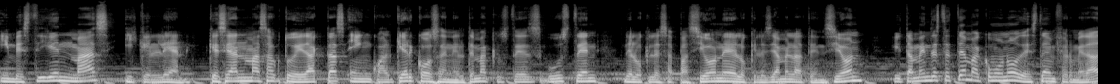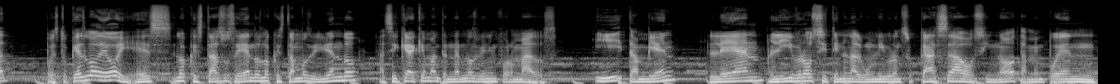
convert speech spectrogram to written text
investiguen más y que lean, que sean más autodidactas en cualquier cosa, en el tema que ustedes gusten, de lo que les apasione, de lo que les llame la atención y también de este tema, como no, de esta enfermedad, puesto que es lo de hoy, es lo que está sucediendo, es lo que estamos viviendo, así que hay que mantenernos bien informados. Y también lean libros si tienen algún libro en su casa o si no, también pueden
